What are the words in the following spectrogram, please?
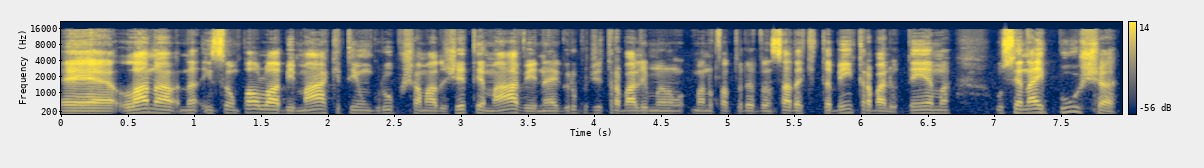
É, lá na, na, em São Paulo, a ABMAC tem um grupo chamado GTMAV, né, Grupo de Trabalho e Manufatura Avançada, que também trabalha o tema. O Senai puxa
